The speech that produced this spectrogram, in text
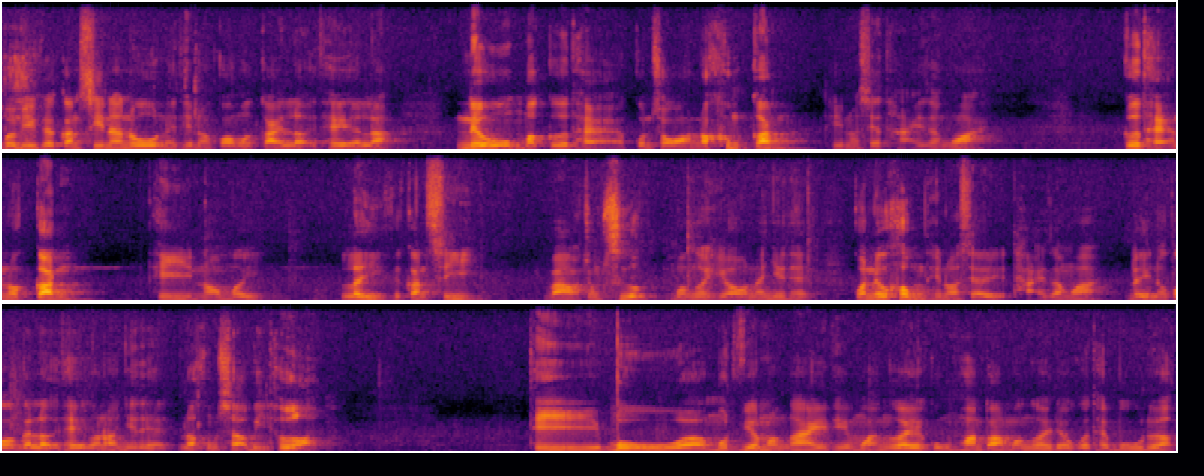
Bởi vì cái canxi nano này thì nó có một cái lợi thế là nếu mà cơ thể con chó nó không cần thì nó sẽ thải ra ngoài. Cơ thể nó cần thì nó mới lấy cái canxi vào trong xương. Mọi người hiểu là như thế còn nếu không thì nó sẽ bị thải ra ngoài. Đấy nó có cái lợi thế của nó như thế. Nó không sợ bị thừa. Thì bù ờ, một viên một ngày thì mọi người cũng hoàn toàn mọi người đều có thể bù được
